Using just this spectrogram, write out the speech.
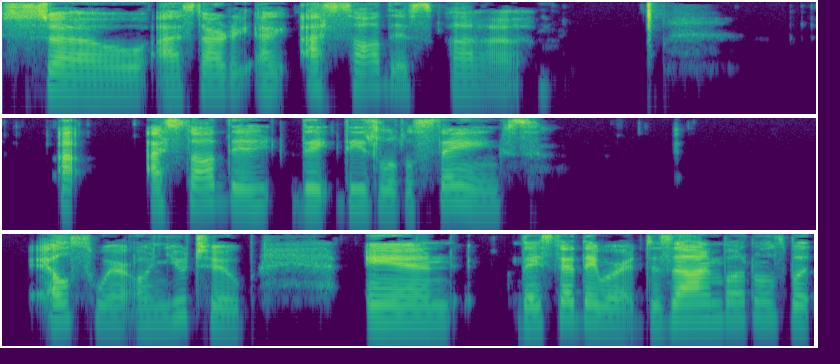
So I started, I, I saw this, uh, I, I saw the, the, these little sayings elsewhere on YouTube and they said they were at Design Bundles, but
